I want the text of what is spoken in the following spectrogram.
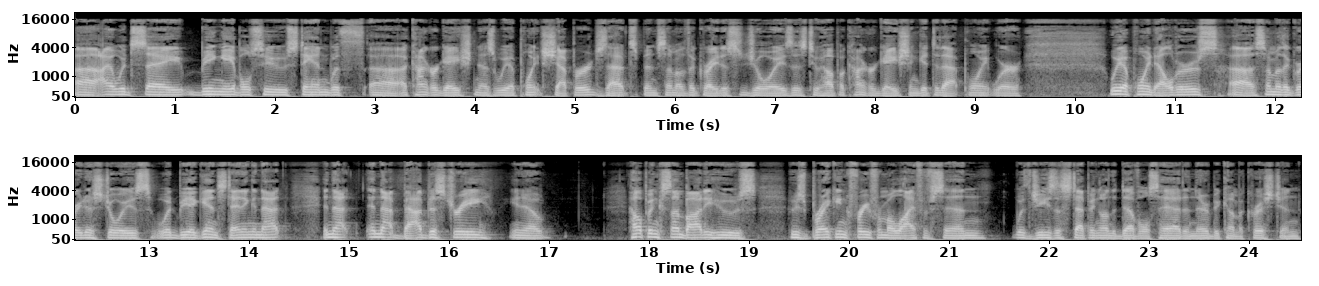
Uh, I would say being able to stand with uh, a congregation as we appoint shepherds. That's been some of the greatest joys is to help a congregation get to that point where we appoint elders. Uh, some of the greatest joys would be again standing in that in that in that baptistry. You know, helping somebody who's who's breaking free from a life of sin with Jesus stepping on the devil's head and they become a Christian.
